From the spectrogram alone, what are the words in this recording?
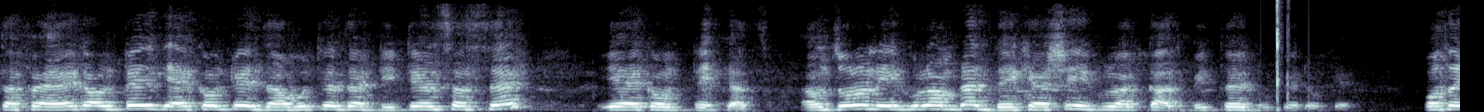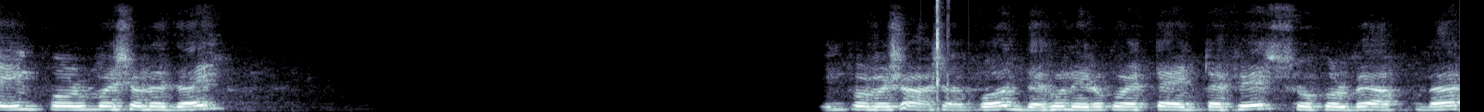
তারপরে অ্যাকাউন্টে অ্যাকাউন্টে যাবতীয় যা ডিটেলস আছে, এই অ্যাকাউন্টে কাজ। এখন চলুন, এইগুলো আমরা দেখে আসি, এইগুলোর কাজ ভিতরে ঢুকে ঢুকে। কত ইনফরমেশনে যাই। ইনফরমেশন আসার পর দেখুন এরকম একটা ইন্টারফেস শো করবে আপনার।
